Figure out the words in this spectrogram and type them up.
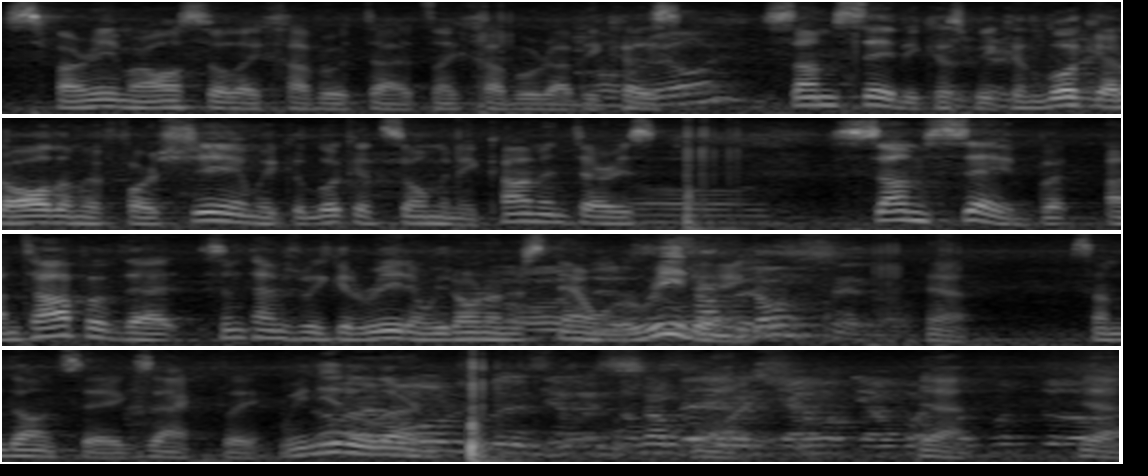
Sfarim are also like Chavruta, it's like Chabura, oh, because Oh, really? some say because we can look at all the Mefarshim, we could look at so many commentaries. Oh, Some say, but on top of that, sometimes we could read and we don't oh, understand what we're Some reading. don't say though. Some don't say exactly. We need to learn. Some Yeah. question. Yeah. Yeah.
